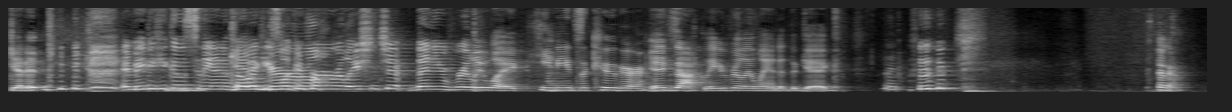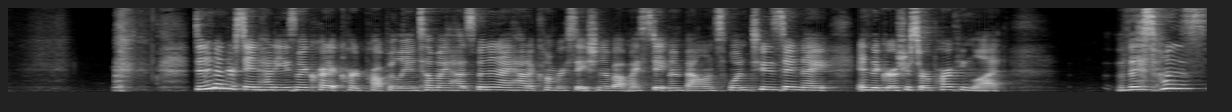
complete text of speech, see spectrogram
get it. and maybe he goes to the NFL it, and he's looking for a relationship. Then you really like, he needs a cougar. exactly, you really landed the gig. okay. Didn't understand how to use my credit card properly until my husband and I had a conversation about my statement balance one Tuesday night in the grocery store parking lot. This was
